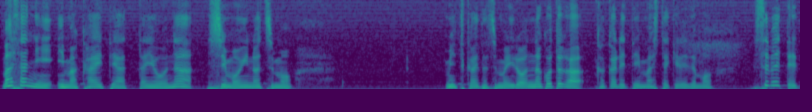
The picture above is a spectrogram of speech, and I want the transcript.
まさに今書いてあったような死も命も見つかりたちもいろんなことが書かれていましたけれどもすべて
